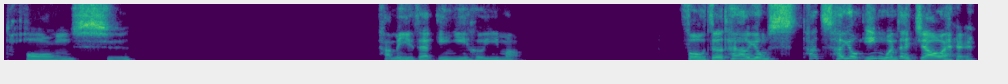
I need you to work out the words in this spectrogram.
同时，他们也在音译合一嘛。否则他要用他他用英文在教哎，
